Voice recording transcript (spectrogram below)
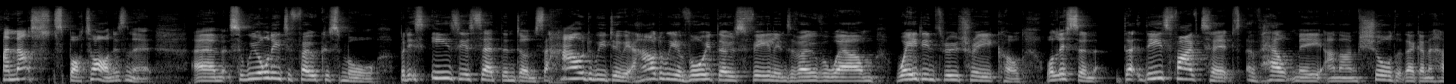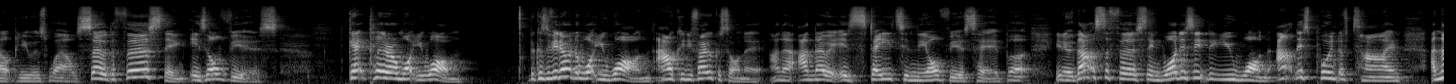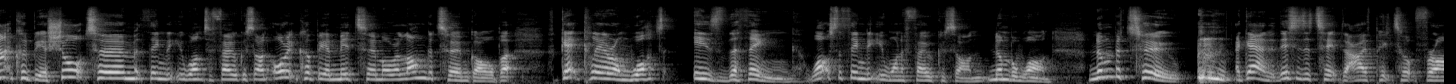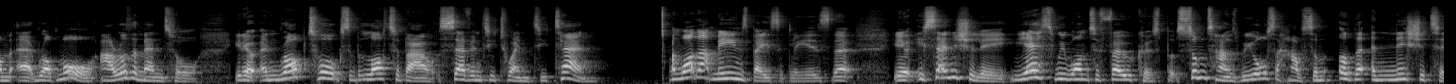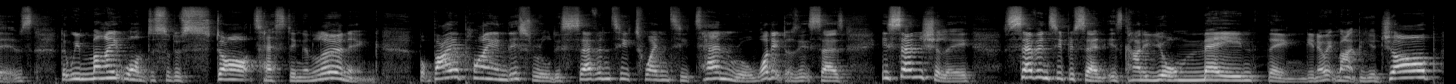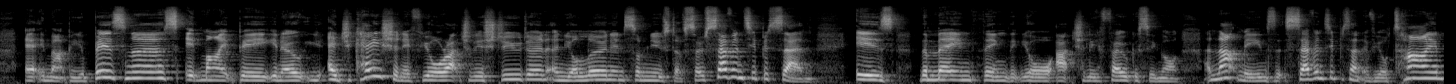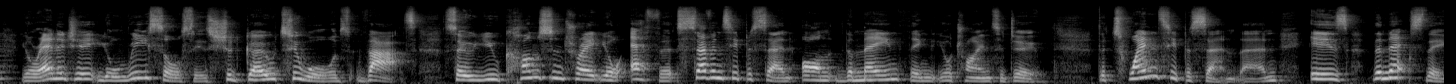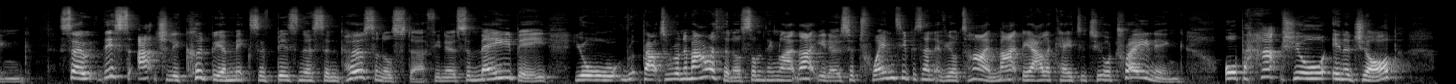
And that's spot on, isn't it? Um, so we all need to focus more, but it's easier said than done. So how do we do it? How do we avoid those feelings of overwhelm, wading through treacle? Well, listen, th- these five tips have helped me, and I'm sure that they're going to help you as well. So the first thing is obvious: get clear on what you want. Because if you don't know what you want, how can you focus on it? And I, know it is stating the obvious here, but you know, that's the first thing. What is it that you want at this point of time? And that could be a short term thing that you want to focus on, or it could be a mid term or a longer term goal. But get clear on what is the thing? What's the thing that you want to focus on? Number one. Number two, again, this is a tip that I've picked up from uh, Rob Moore, our other mentor. You know, and Rob talks a lot about 70 20 10. And what that means basically is that, you know, essentially, yes, we want to focus, but sometimes we also have some other initiatives that we might want to sort of start testing and learning. But by applying this rule, this 70 20 10 rule, what it does, it says essentially 70% is kind of your main thing. You know, it might be your job, eh, it might be your business, it might be, you know, education if you're actually a student and you're learning some new stuff. So 70% is the main thing that you're actually focusing on. And that means that 70% of your time, your energy, your resources should go towards that. So you concentrate your effort 70% on the main thing that you're trying to do. The 20% then is the next thing. So this actually could be a mix of business and personal stuff, you know. So maybe you're about to run a marathon or something like that, you know. So 20% of your time might be allocated to your training Or perhaps you're in a job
